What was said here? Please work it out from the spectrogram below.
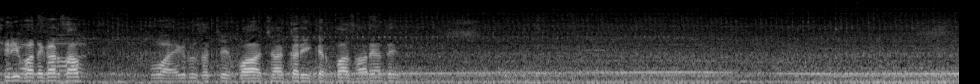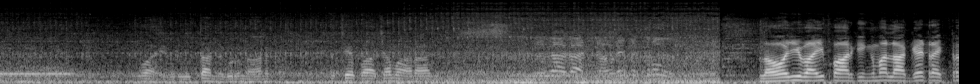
ਸ਼੍ਰੀ ਫਤਿਹਗੜ੍ਹ ਸਾਹਿਬ। ਵਾਹਿਗੁਰੂ ਸੱਚੇ ਪਾਤਸ਼ਾਹ ਕਰੀ ਕਿਰਪਾ ਸਾਰਿਆਂ ਤੇ। ਵਾਹਿਗੁਰੂ ਧੰਨ ਗੁਰੂ ਨਾਨਕ ਸੱਚੇ ਪਾਤਸ਼ਾਹ ਮਹਾਰਾਜ। ਲਓ ਜੀ ਬਾਈ ਪਾਰਕਿੰਗ ਮਾ ਲੱਗ ਗਿਆ ਟਰੈਕਟਰ।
